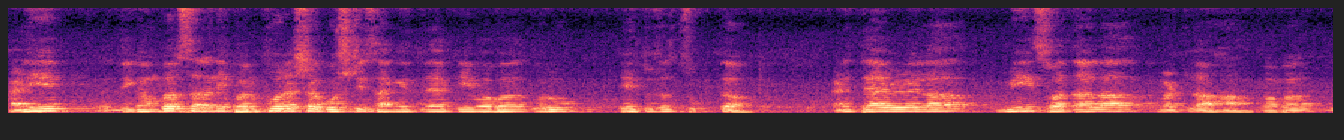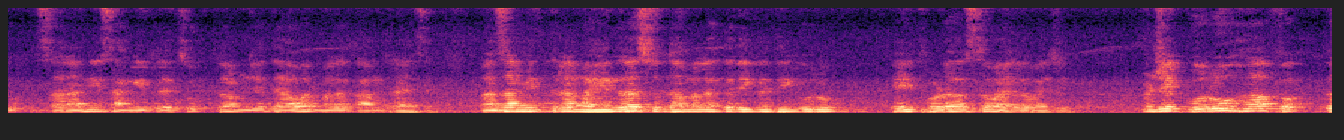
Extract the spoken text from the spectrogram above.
आणि दिगंबर सरांनी भरपूर अशा गोष्टी सांगितल्या की बाबा गुरु हे तुझं चुकतं. आणि त्यावेळेला मी स्वतःला म्हटलं हां बाबा सरांनी सांगितलं चुकतं म्हणजे त्यावर मला काम करायचं आहे माझा मित्र महेंद्र सुद्धा मला कधी कधी गुरु हे थोडं असं व्हायला पाहिजे. म्हणजे गुरु हा फक्त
